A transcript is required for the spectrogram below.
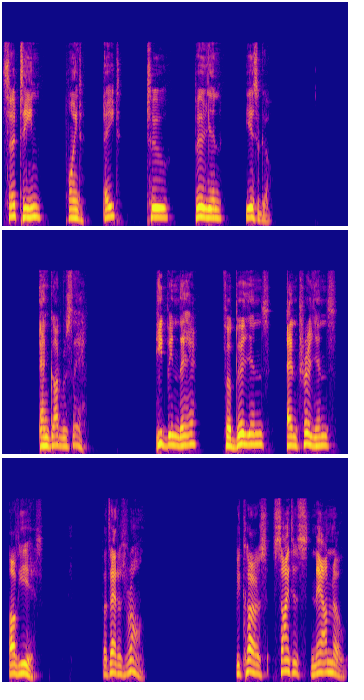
13.82 billion years ago. And God was there. He'd been there for billions and trillions of years. But that is wrong. Because scientists now know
